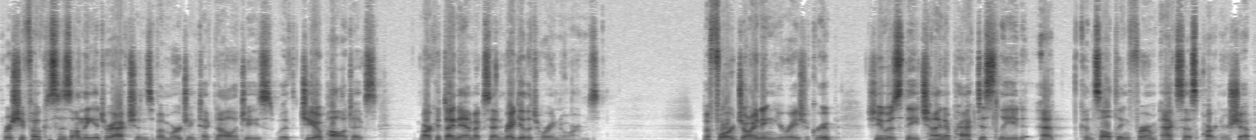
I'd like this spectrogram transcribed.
where she focuses on the interactions of emerging technologies with geopolitics, market dynamics, and regulatory norms. Before joining Eurasia Group, she was the China practice lead at consulting firm Access Partnership,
